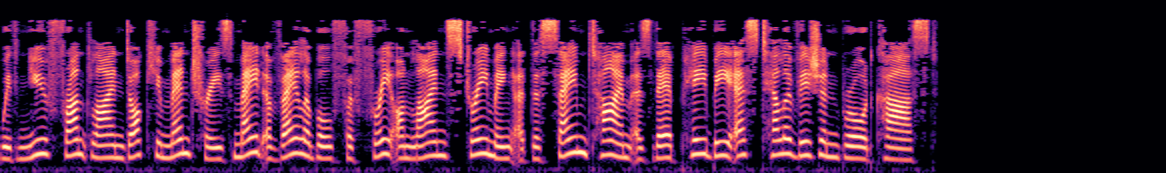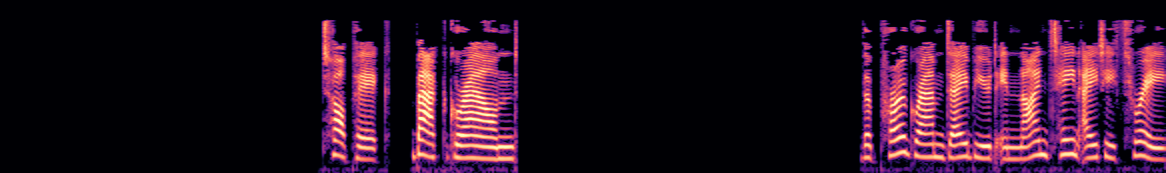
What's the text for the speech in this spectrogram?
with new Frontline documentaries made available for free online streaming at the same time as their PBS television broadcast. Topic: Background The program debuted in 1983,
